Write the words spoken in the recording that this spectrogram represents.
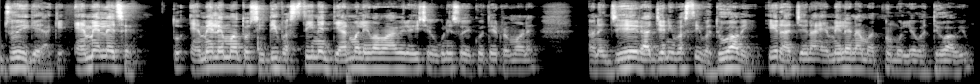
જોઈ ગયા કે એમએલએ છે, તો એમએલએમાં તો સીધી વસ્તીને ધ્યાનમાં લેવામાં આવી રહી છે ઓગણીસો એકોતેર પ્રમાણે. અને જે રાજ્યની વસ્તી વધુ આવી, એ રાજ્યના એમએલએના મતનું મૂલ્ય વધુ આવ્યું.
